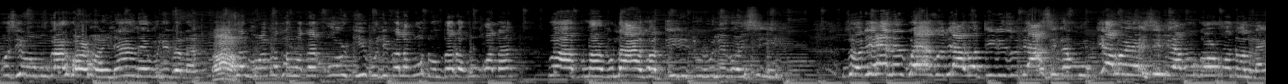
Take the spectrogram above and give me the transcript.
কৈছি অমুকাৰ ঘৰ হয় নে এনে বুলি পেলাই। মই প্ৰথমতে কৰ কি? বুলি পেলাই সুধোতে দেখোন ক'লে "বোলে আপোনাৰ বোলে আগত তিৰিটো বুলি কৈছি। যদি এনেকুৱাই যদি আগত তিৰি যদি আছিলে মোক কিয় লৈ আহিছিলি আকৌ ঘৰখনলৈ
